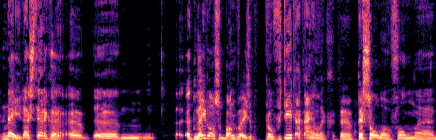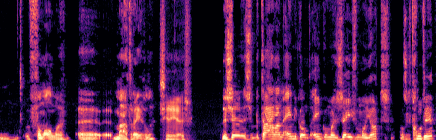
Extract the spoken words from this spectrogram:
nee, nou sterker, het Nederlandse bankwezen profiteert uiteindelijk uh, per saldo van, uh, van alle uh, maatregelen. Serieus? Dus ze betalen aan de ene kant 1,7 miljard, als ik het goed heb,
